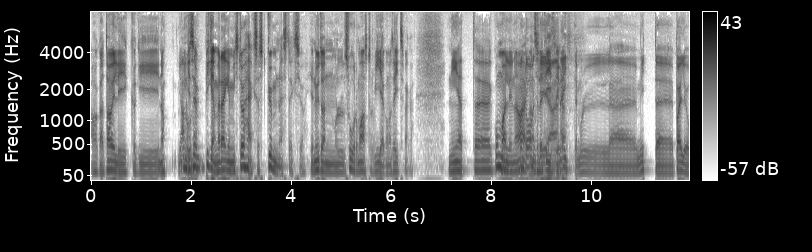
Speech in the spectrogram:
aga ta oli ikkagi noh, mingi see, pigem me räägime mingist üheksast, kümnest, eks ju, ja nüüd on mul suur maastur viie koma seitsmega. nii et äh, kummaline ma aeg on selle diisliga. näite, mul äh, mitte palju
